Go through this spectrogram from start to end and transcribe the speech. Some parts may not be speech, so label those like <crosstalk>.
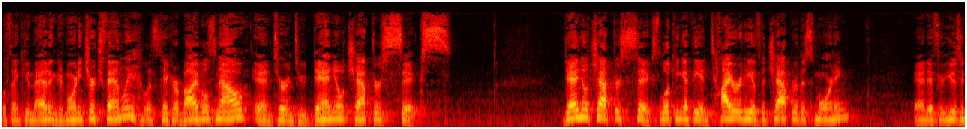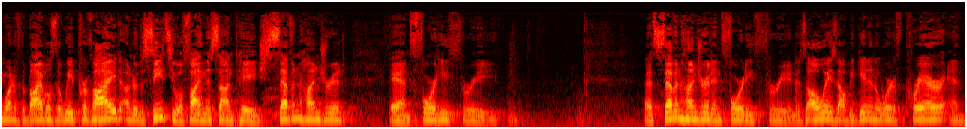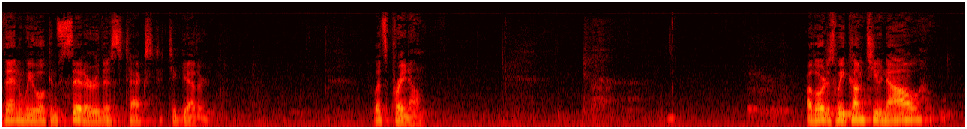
Well, thank you, Matt, and good morning, church family. Let's take our Bibles now and turn to Daniel chapter 6. Daniel chapter 6, looking at the entirety of the chapter this morning. And if you're using one of the Bibles that we provide under the seats, you will find this on page 743. That's 743. And as always, I'll begin in a word of prayer, and then we will consider this text together. Let's pray now. Our Lord, as we come to you now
